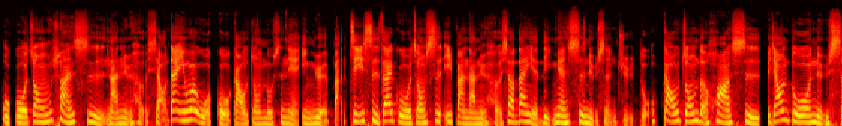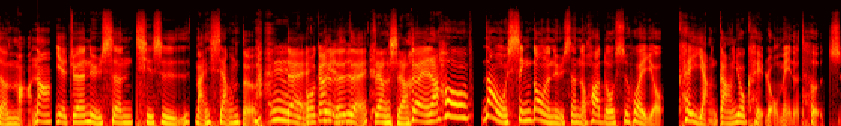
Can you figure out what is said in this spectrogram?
我国中算是男女合校，但因为我国高中都是念音乐班，即使在国中是一般男女合校，但也里面是女生居多。高中的话是比较多女生嘛，那也觉得女生其实蛮香的。嗯，对，我刚刚也是这样想。对，然后让我心动的女生的话，都是会有。可以阳刚又可以柔美的特质，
